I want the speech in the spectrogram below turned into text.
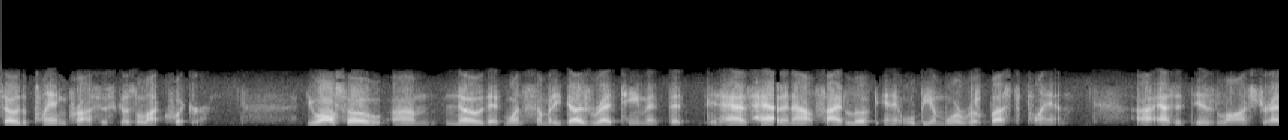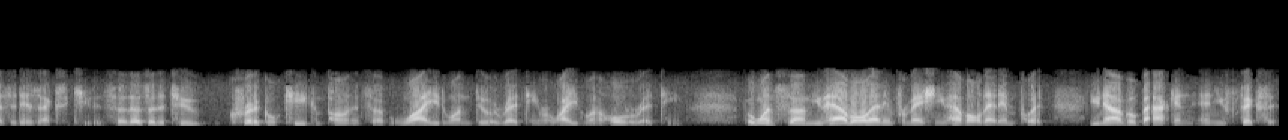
So the planning process goes a lot quicker. You also um, know that once somebody does red team it, that it has had an outside look and it will be a more robust plan uh, as it is launched or as it is executed. So those are the two critical key components of why you'd want to do a red team or why you'd want to hold a red team. But once um, you have all that information, you have all that input, you now go back and, and you fix it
